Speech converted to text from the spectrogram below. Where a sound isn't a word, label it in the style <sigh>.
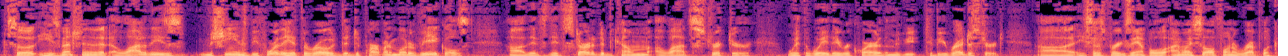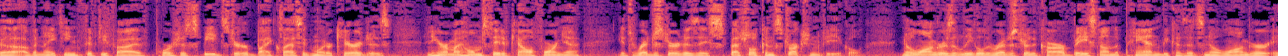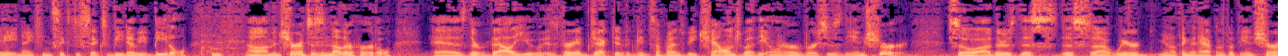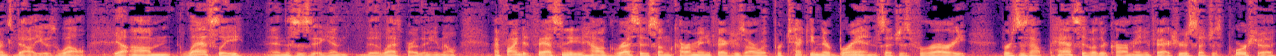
so he's mentioning that a lot of these machines, before they hit the road, the Department of Motor Vehicles, uh, they've they've started to become a lot stricter with the way they require them to be to be registered. Uh, he says, for example, I myself own a replica of a 1955 Porsche Speedster by Classic Motor Carriages, and here in my home state of California, it's registered as a special construction vehicle. No longer is it legal to register the car based on the pan because it's no longer a 1966 VW Beetle. <laughs> Um, insurance is another hurdle as their value is very objective and can sometimes be challenged by the owner versus the insurer. So uh, there's this this uh, weird you know thing that happens with the insurance value as well. Yeah. Um, lastly, and this is again the last part of the email, I find it fascinating how aggressive some car manufacturers are with protecting their brand, such as Ferrari, versus how passive other car manufacturers, such as Porsche,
